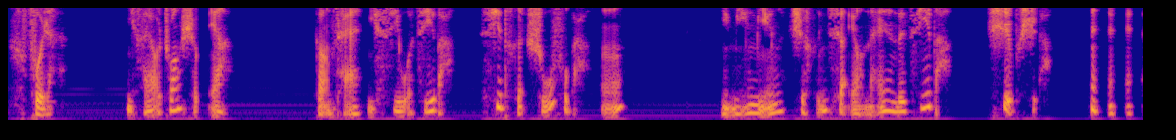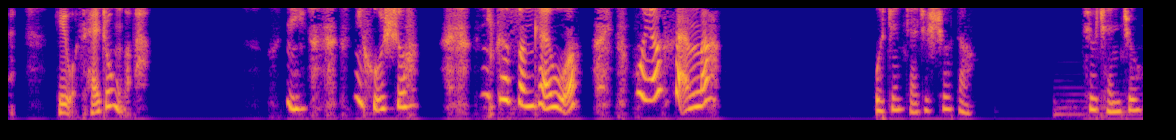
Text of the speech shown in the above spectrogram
夫人，你还要装什么呀？刚才你吸我鸡巴，吸得很舒服吧？嗯，你明明是很想要男人的鸡巴，是不是啊？给我猜中了吧？你，你胡说！你快放开我！我要喊了！我挣扎着说道。纠缠中，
